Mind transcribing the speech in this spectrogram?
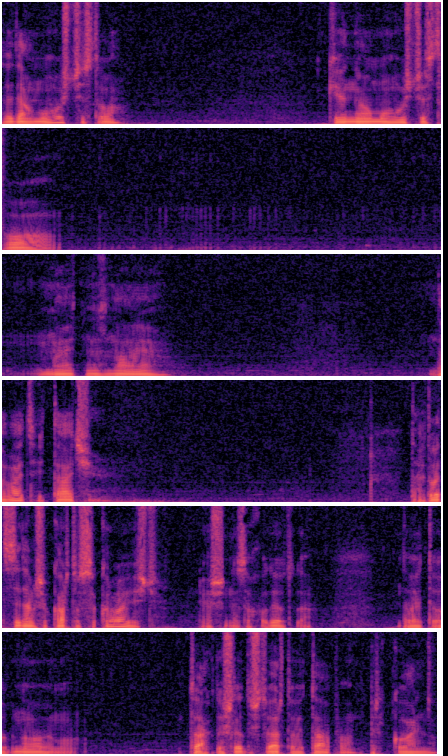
Зайдемо в могущество. Кинемо могущество. Навіть не знаю. Давайте Ітачі. Так, давайте зайдемо ще в карту сокровищ. Я ще не заходив туди. Давайте обновимо. Так, дійшли до четвертого етапу. Прикольно.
